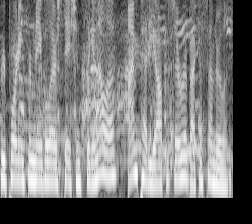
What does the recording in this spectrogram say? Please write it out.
Reporting from Naval Air Station Sigonella, I'm Petty Officer Rebecca Sunderland.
